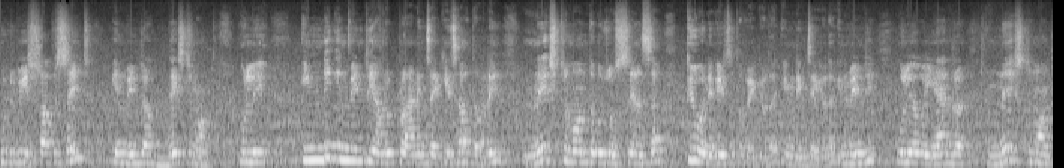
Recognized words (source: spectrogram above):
would be sufficient inventory of next month उसले इन्डिङ इन्भेन्ट्री हाम्रो प्लानिङ चाहिँ के छ त भने नेक्स्ट मन्थको जो सेल्स छ त्यो भनेकै छ तपाईँको एउटा इन्डिङ चाहिँ एउटा इन्भेन्ट्री। उसले अब यहाँनिर नेक्स्ट मन्थ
